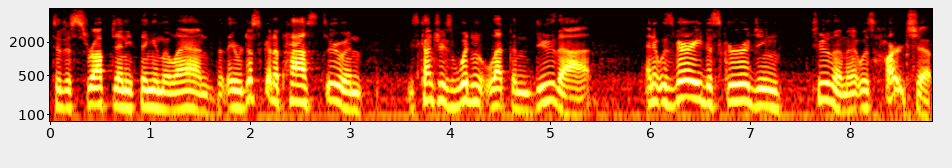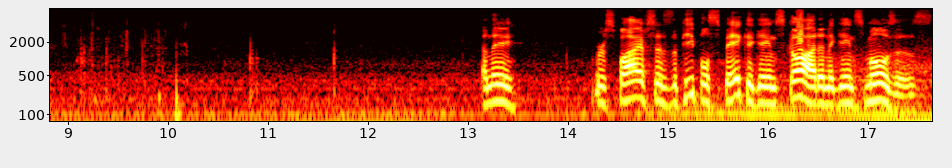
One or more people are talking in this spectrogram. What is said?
to disrupt anything in the land, that they were just going to pass through, and these countries wouldn't let them do that. And it was very discouraging to them, and it was hardship. And they, verse 5 says, The people spake against God and against Moses.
